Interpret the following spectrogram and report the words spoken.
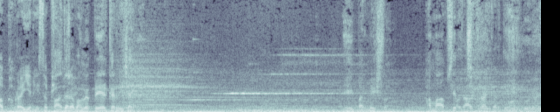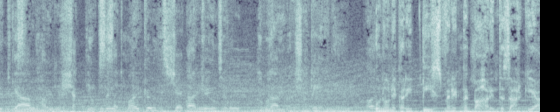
आप घबराइए नहीं सब फादर अब हमें प्रेयर करनी चाहिए। हे परमेश्वर। हम आपसे प्रार्थना करते हैं कि आप अपनी शक्तियों के संग इस शैतानी को सकें उन्होंने करीब 30 मिनट तक बाहर इंतज़ार किया।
